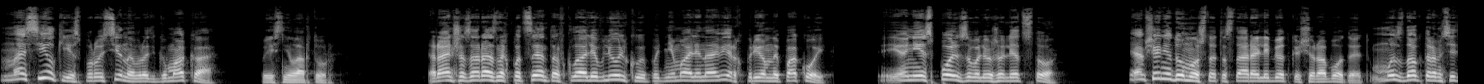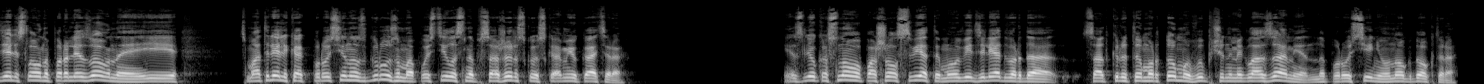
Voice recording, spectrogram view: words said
«Носилки из парусина вроде гамака», — пояснил Артур. «Раньше за разных пациентов клали в люльку и поднимали наверх приемный покой. Ее не использовали уже лет сто. Я вообще не думал, что эта старая лебедка еще работает. Мы с доктором сидели словно парализованные и смотрели, как парусина с грузом опустилась на пассажирскую скамью катера. Из люка снова пошел свет, и мы увидели Эдварда с открытым ртом и выпученными глазами на парусине у ног доктора.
